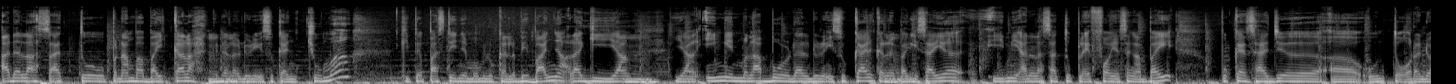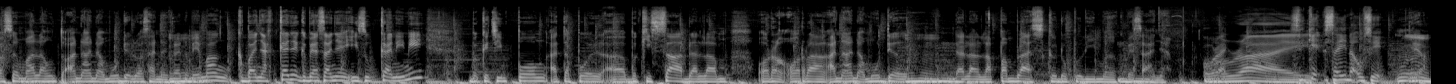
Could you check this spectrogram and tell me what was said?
adalah satu penambahbaikan lah hmm. ke dalam dunia sukan cuma kita pastinya memerlukan lebih banyak lagi yang hmm. yang ingin melabur dalam dunia isukan kerana hmm. bagi saya ini adalah satu platform yang sangat baik bukan sahaja uh, untuk orang dewasa malah untuk anak-anak muda luar sana kerana hmm. memang kebanyakannya kebiasaannya isukan ini berkecimpung ataupun uh, berkisar dalam orang-orang anak-anak muda hmm. dalam 18 ke 25 kebiasaannya Alright. Alright. Sikit saya nak usik. Ya.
